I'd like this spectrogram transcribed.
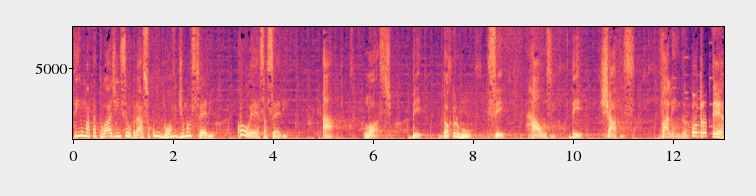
tem uma tatuagem em seu braço com o nome de uma série. Qual é essa série? A. Lost. B. Doctor Who. C. House. D. Chaves. Valendo. Ctrl T.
